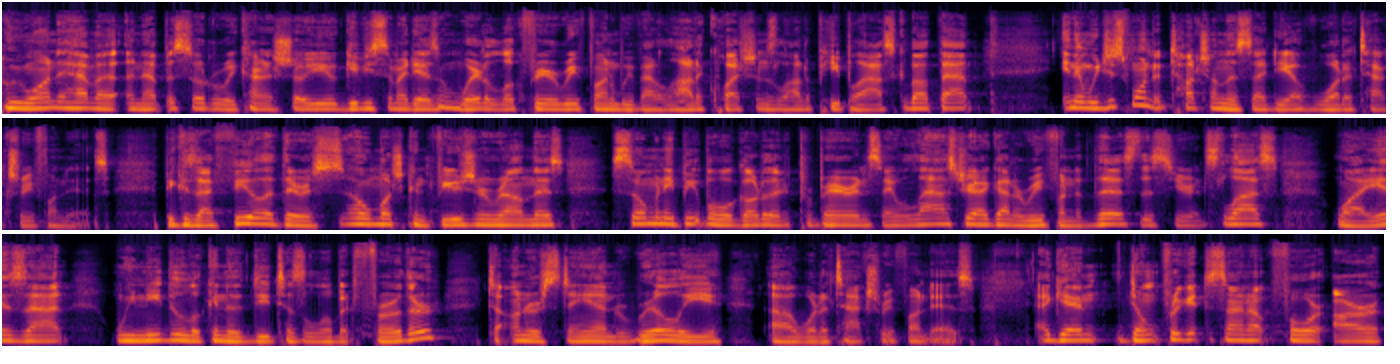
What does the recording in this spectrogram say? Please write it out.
we wanted to have a, an episode where we kind of show you, give you some ideas on where to look for your refund. We've had a lot of questions, a lot of people ask about that. And then we just want to touch on this idea of what a tax refund is because I feel that there is so much confusion around this. So many people will go to their preparer and say, well, last year I got a refund of this, this year it's less. Why is that? We need to look into the details a little bit further to understand really uh, what a tax refund is. Again, don't forget to sign up for our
